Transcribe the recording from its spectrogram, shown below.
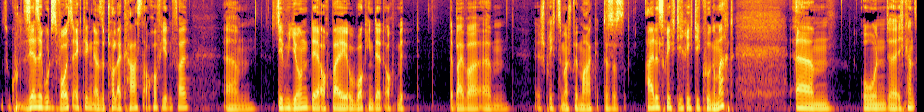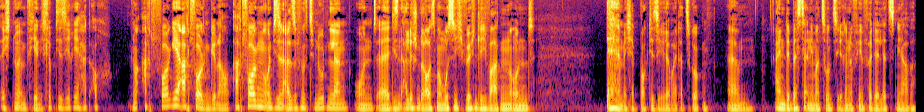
so gut, sehr, sehr gutes Voice Acting, also toller Cast auch auf jeden Fall. Ähm, Steven Yeun, der auch bei Walking Dead auch mit dabei war, ähm, spricht zum Beispiel Mark. Das ist alles richtig, richtig cool gemacht. Ähm, und äh, ich kann es echt nur empfehlen. Ich glaube, die Serie hat auch nur acht Folgen. Ja, acht Folgen, genau. Acht Folgen und die sind also 15 Minuten lang und äh, die sind alle schon draußen. Man muss nicht wöchentlich warten und damn, ich habe Bock, die Serie weiter zu gucken. Ähm, eine der besten Animationsserien auf jeden Fall der letzten Jahre.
